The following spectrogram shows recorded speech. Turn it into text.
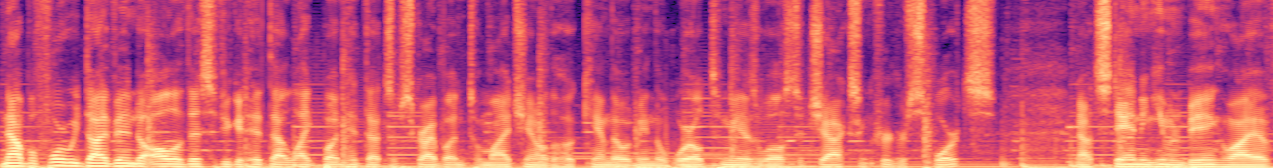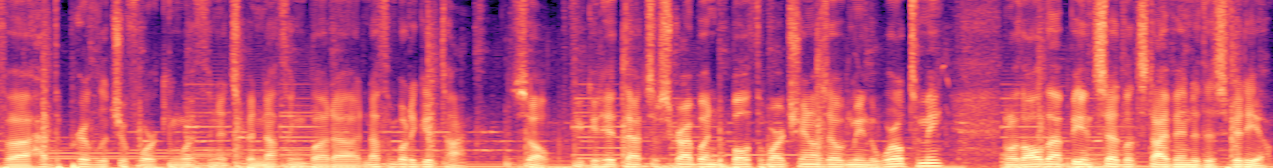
Now, before we dive into all of this, if you could hit that like button, hit that subscribe button to my channel, The Hook Cam, that would mean the world to me, as well as to Jackson Krueger Sports, an outstanding human being who I have uh, had the privilege of working with, and it's been nothing but uh, nothing but a good time. So, if you could hit that subscribe button to both of our channels, that would mean the world to me. And with all that being said, let's dive into this video.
